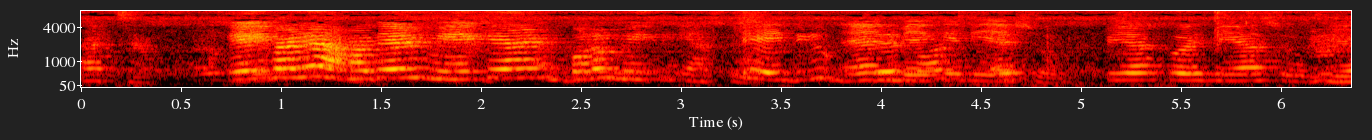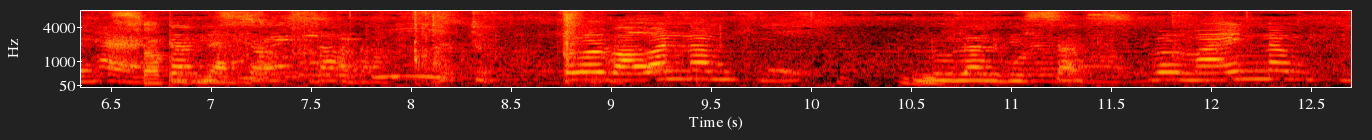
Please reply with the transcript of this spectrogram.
আচ্ছা এইবারে আমাদের মেয়েকে বলো মেয়েকে নিয়ে আসতে হ্যাঁ তোমার বাবার নাম কি দুলাল বিশ্বাস। তোমার মায়ের নাম কি?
